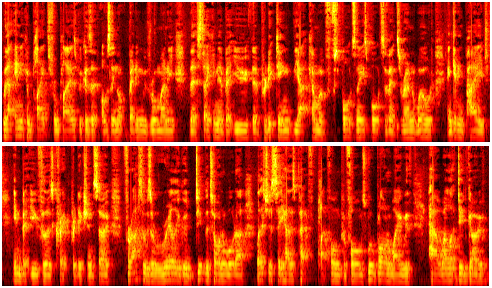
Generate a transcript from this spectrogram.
without any complaints from players because they're obviously not betting with real money. They're staking their BetU, they're predicting the outcome of sports and esports events around the world and getting paid in BetU for those correct predictions. So for us, it was a really good dip the toe in the water. Let's just see how this platform performs. We're blown away with how well it did go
